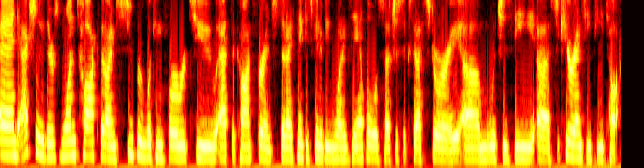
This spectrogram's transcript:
And actually, there's one talk that I'm super looking forward to at the conference that I think is going to be one example of such a success story, um, which is the uh, Secure NTP talk.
